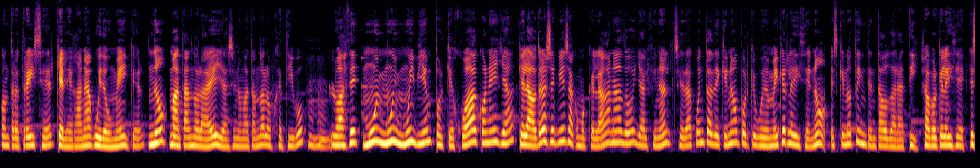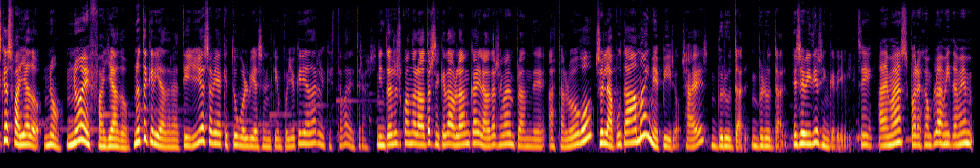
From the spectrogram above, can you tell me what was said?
contra Tracer, que le gana a Widowmaker, no matándola a ella, sino matando al objetivo, lo hace muy, muy, muy bien porque juega con ella, que la otra se piensa como que la ha ganado y al final se da cuenta de que no, porque Widowmaker le dice, no, es que no te he intentado dar a ti. O sea, porque le dice, es que has fallado. No, no he fallado. No te quería dar a ti. Yo ya sabía que tú volvías en el tiempo. Yo quería dar al que estaba detrás. Y entonces es cuando la otra se queda blanca y la otra se va en plan de, hasta luego, soy la puta ama y me piro. ¿Sabes? Brutal, brutal. Ese vídeo es increíble. Sí, además, por ejemplo, a mí también,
